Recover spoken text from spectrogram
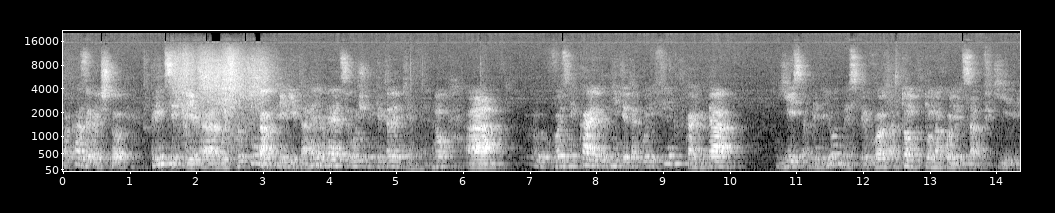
показывает, что в принципе э, структура элиты, она является очень гетерогенной. Но э, возникает некий такой эффект, когда есть определенность в том, кто находится в Киеве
